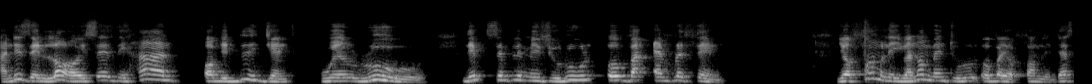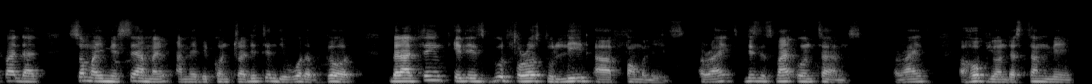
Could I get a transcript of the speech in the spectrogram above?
And this is a law. It says the hand of the diligent will rule. This simply means you rule over everything. Your family, you are not meant to rule over your family. Despite that, some of you may say I may, I may be contradicting the word of God, but I think it is good for us to lead our families. All right. This is my own terms. All right. I hope you understand me.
